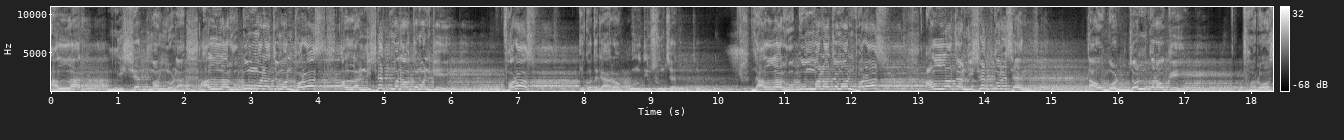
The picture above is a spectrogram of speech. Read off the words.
আল্লাহর নিষেধ মানল না। আল্লাহর হুকুম মানা যেমন ফরজ, আল্লাহর নিষেধ মানাও তেমন কি? ফরজ? এ কথাকে আরও কোনোদিন শুনছেন? যে আল্লাহর হুকুম মানা যেমন ফরজ, আল্লাহ যা নিষেধ করেছেন, তাও বর্জন করাও কি ফরজ?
